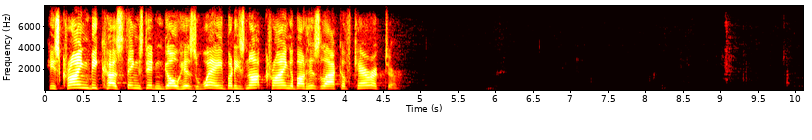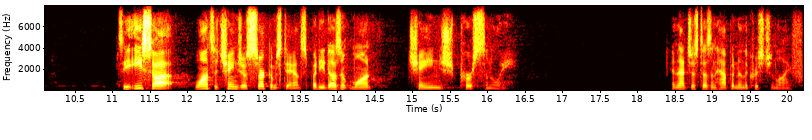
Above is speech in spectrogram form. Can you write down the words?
He's crying because things didn't go his way, but he's not crying about his lack of character. See, Esau wants a change of circumstance, but he doesn't want change personally. And that just doesn't happen in the Christian life.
